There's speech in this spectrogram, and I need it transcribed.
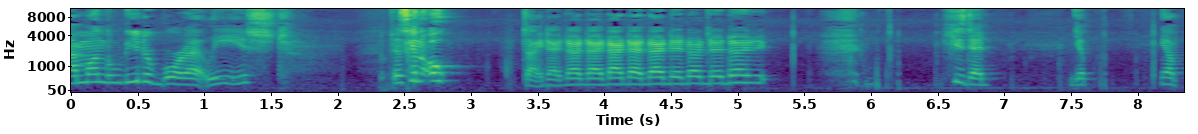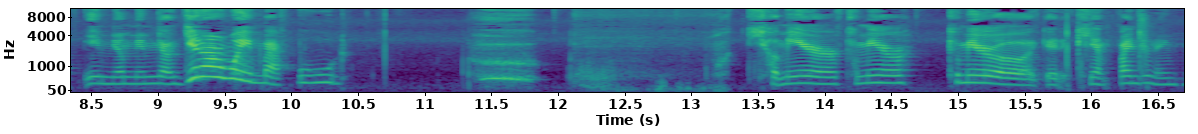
I'm on the leaderboard at least. Just gonna oh die die die die die die die die die die die. He's dead. Yep. Yep. Yum yum yum yum. Get out of the way, my food. come here. Come here. Come here. Uh, I can't find your name.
